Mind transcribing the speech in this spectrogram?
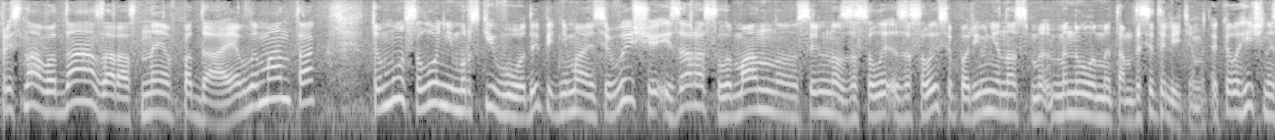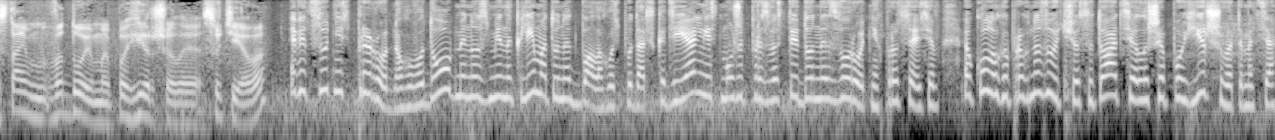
Прісна вода зараз не впадає в лиман, так тому солоні морські води піднімаються вище, і зараз лиман е, сильно засоли, засолився порівняно з минулими там десятиліттями. Екологічний стан водойми погіршили суттєво. відсутність природного водообміну, зміни клімату, недбала господарська діяльність можуть призвести до незворотніх процесів. Екологи прогнозують, що ситуація лише погіршуватиметься.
